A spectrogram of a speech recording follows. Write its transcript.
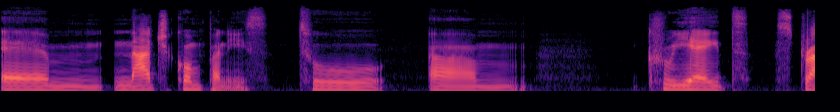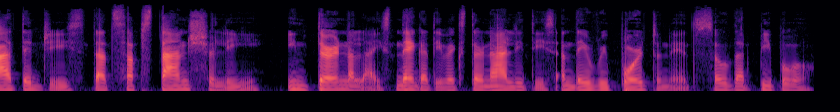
um, nudge companies to um, create strategies that substantially internalize negative externalities and they report on it so that people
